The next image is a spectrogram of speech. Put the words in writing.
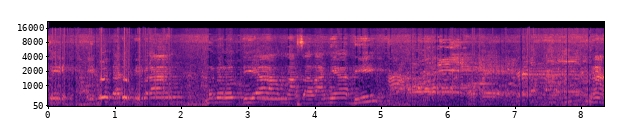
Kasih. Ibu tadi bilang menurut dia masalahnya di Oke. Nah,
